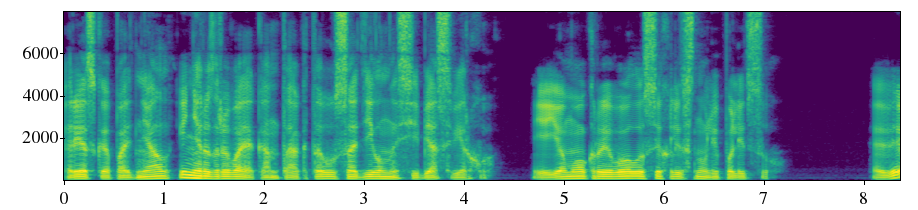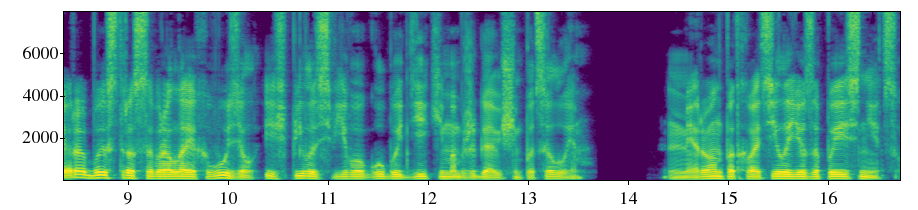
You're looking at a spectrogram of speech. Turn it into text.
резко поднял и, не разрывая контакта, усадил на себя сверху. Ее мокрые волосы хлестнули по лицу. Вера быстро собрала их в узел и впилась в его губы диким обжигающим поцелуем. Мирон подхватил ее за поясницу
